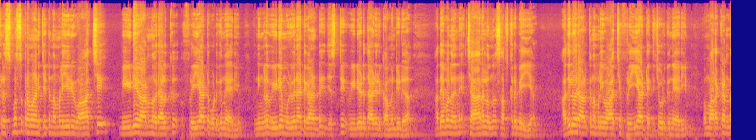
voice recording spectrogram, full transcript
ക്രിസ്മസ് പ്രമാണിച്ചിട്ട് നമ്മൾ ഈ ഒരു വാച്ച് വീഡിയോ കാണുന്ന ഒരാൾക്ക് ഫ്രീ ആയിട്ട് കൊടുക്കുന്നതായിരിക്കും. നിങ്ങൾ വീഡിയോ മുഴുവനായിട്ട് കണ്ടിട്ട് ജസ്റ്റ് വീഡിയോയുടെ താഴെ ഒരു കമന്റ് ഇടുക. അതേപോലെ തന്നെ ചാനൽ ഒന്ന് സബ്സ്ക്രൈബ് ചെയ്യുക. അതിലൊരാൾക്ക് നമ്മൾ ഈ വാച്ച് ഫ്രീ ആയിട്ട് എത്തിച്ചു കൊടുക്കുന്നതായിരിക്കും. അപ്പോൾ മറക്കണ്ട.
